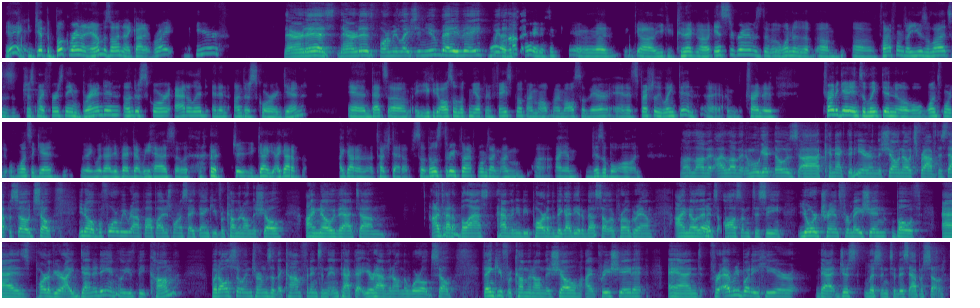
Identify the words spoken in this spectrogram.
Yeah, you can get the book right on Amazon. I got it right here. There it is. There it is. Formulation U, baby. Yeah, we love it. A, uh, you can connect. Uh, Instagram is the one of the um, uh, platforms I use a lot. It's just my first name, Brandon underscore Adalid, and then underscore again. And that's um. You could also look me up in Facebook. I'm all, I'm also there, and especially LinkedIn. I, I'm trying to trying to get into LinkedIn uh, once more, once again, like with that event that we had. So got I gotta, I gotta touch that up. So those three platforms, I'm, I'm, uh, I am visible on. I love it. I love it. And we'll get those uh, connected here in the show notes for after this episode. So, you know, before we wrap up, I just want to say thank you for coming on the show. I know that um, I've had a blast having you be part of the Big Idea to Bestseller program. I know that oh. it's awesome to see your transformation, both as part of your identity and who you've become, but also in terms of the confidence and the impact that you're having on the world. So, thank you for coming on the show. I appreciate it. And for everybody here that just listened to this episode,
